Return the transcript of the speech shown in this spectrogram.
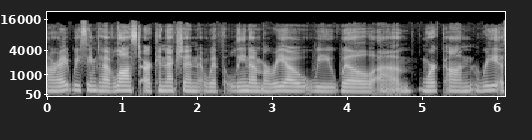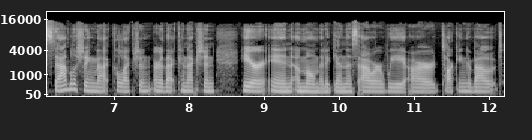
All right, we seem to have lost our connection with Lina Murillo. We will um, work on reestablishing that collection or that connection here in a moment. Again, this hour we are talking about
